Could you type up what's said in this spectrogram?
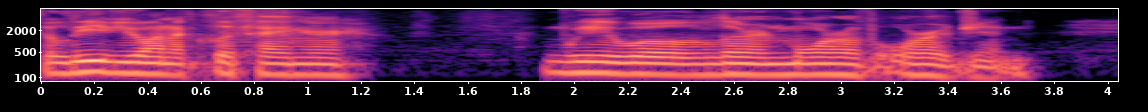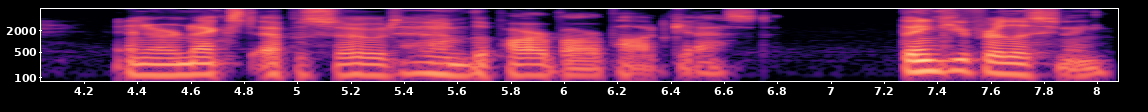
to leave you on a cliffhanger, we will learn more of Origen in our next episode of the Par Bar podcast. Thank you for listening.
